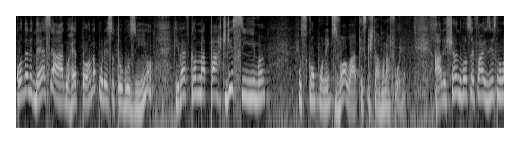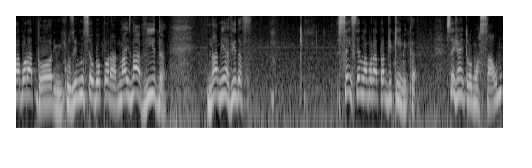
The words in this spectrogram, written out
Quando ele desce, a água retorna por esse tubozinho ó, e vai ficando na parte de cima os componentes voláteis que estavam na folha. Alexandre, você faz isso no laboratório, inclusive no seu doutorado, mas na vida, na minha vida, sem ser no laboratório de química, você já entrou numa sauna?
